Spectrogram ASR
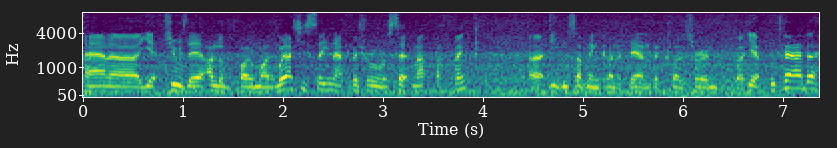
And uh, yeah, she was there under the foam line. We'd actually seen that fish when we were setting up, I think. Uh, eating something kind of down a bit closer in. But yeah, we found her.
